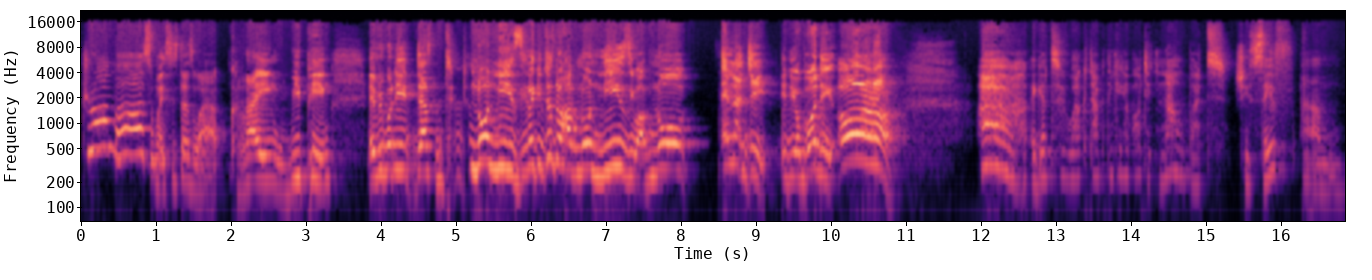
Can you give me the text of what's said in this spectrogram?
drama. So my sisters were crying, weeping. Everybody just, no knees. Like you just don't have no knees. You have no energy in your body. Oh! I get worked up thinking about it now, but she's safe. Um,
